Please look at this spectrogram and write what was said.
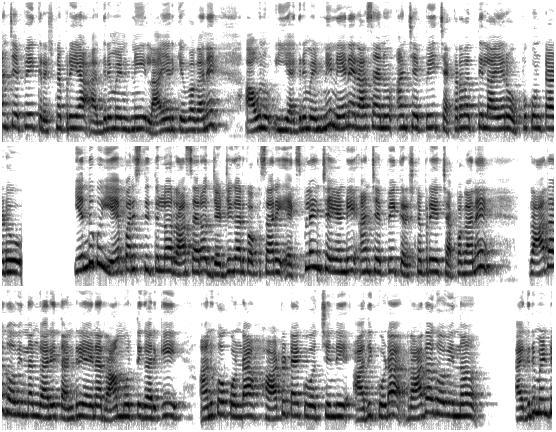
అని చెప్పి కృష్ణప్రియ అగ్రిమెంట్ని లాయర్కి ఇవ్వగానే అవును ఈ అగ్రిమెంట్ని నేనే రాశాను అని చెప్పి చక్రవర్తి లాయర్ ఒప్పుకుంటాడు. ఎందుకు ఏ పరిస్థితుల్లో రాశారో జడ్జి గారికి ఒకసారి ఎక్స్ప్లెయిన్ చేయండి అని చెప్పి కృష్ణప్రియ చెప్పగానే రాధా గోవిందం గారి తండ్రి అయిన రామ్మూర్తి గారికి అనుకోకుండా హార్ట్ అటాక్ వచ్చింది. అది కూడా రాధా గోవిందం అగ్రిమెంట్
